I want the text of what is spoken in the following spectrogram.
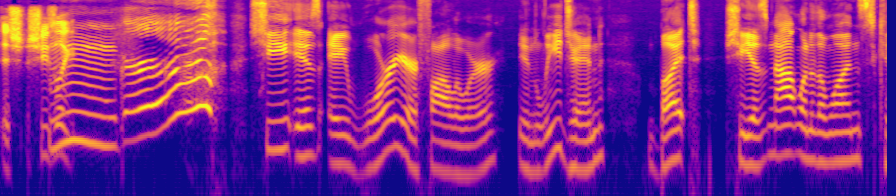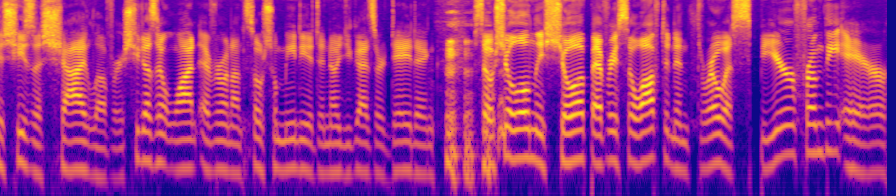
Is sh- she's like, Mm, girl. She is a warrior follower in Legion, but she is not one of the ones because she's a shy lover. She doesn't want everyone on social media to know you guys are dating. so she'll only show up every so often and throw a spear from the air.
